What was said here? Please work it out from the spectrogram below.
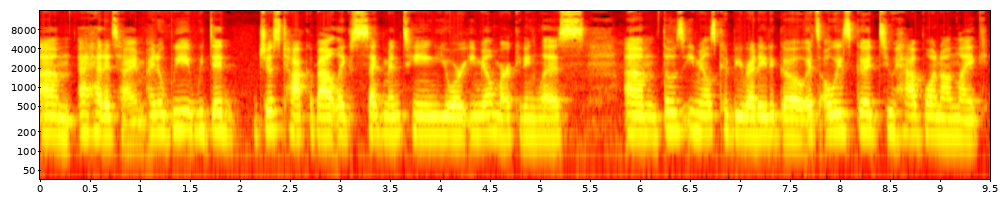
um, ahead of time. I know we we did just talk about like segmenting your email marketing lists. Um, those emails could be ready to go. It's always good to have one on like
